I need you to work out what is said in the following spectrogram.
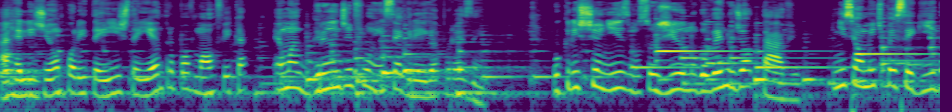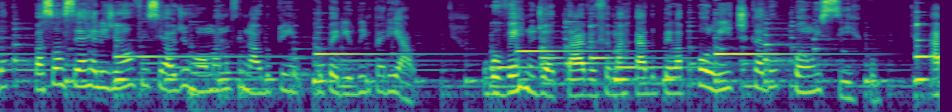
A religião politeísta e antropomórfica é uma grande influência grega, por exemplo. O cristianismo surgiu no governo de Otávio. Inicialmente perseguida, passou a ser a religião oficial de Roma no final do, do período imperial. O governo de Otávio foi marcado pela política do pão e circo, a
